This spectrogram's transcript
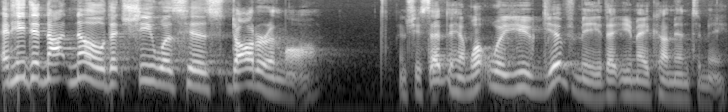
And he did not know that she was his daughter in law. And she said to him, What will you give me that you may come into me?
